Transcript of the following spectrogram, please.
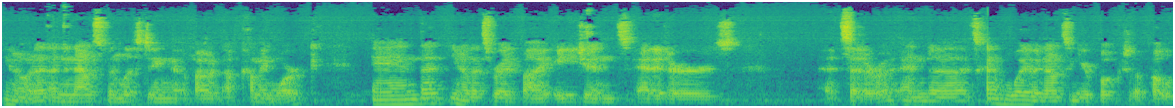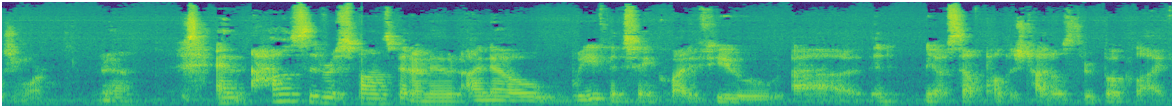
you know an, an announcement listing about upcoming work, and that you know that's read by agents, editors, etc. And uh, it's kind of a way of announcing your book to the publishing world. Yeah. And how's the response been? I mean, I know we've been seeing quite a few, uh, in, you know, self-published titles through Book Life.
